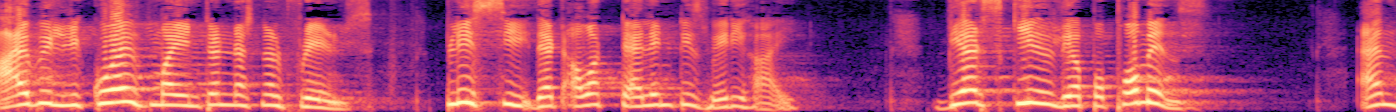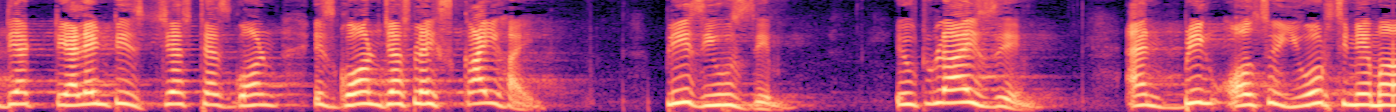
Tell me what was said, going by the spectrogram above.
I will request my international friends, please see that our talent is very high. Their skill, their performance, and their talent is just as gone, is gone just like sky high. Please use them, utilize them, and bring also your cinema,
